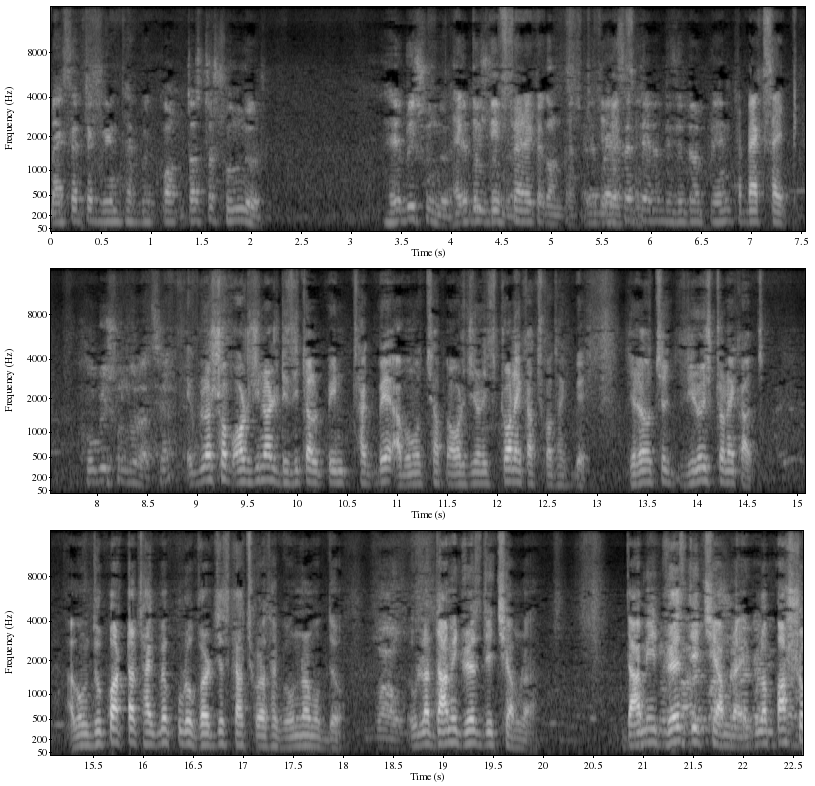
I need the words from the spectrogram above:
ব্যাক সাইডটা গ্রিন থাকবে কন্ট্রাস্টটা সুন্দর। হেভি সুন্দর একদম ডিফারেন্ট একটা কন্ট্রাস্ট ব্যাক সাইডটা এটা ডিজিটাল প্রিন্ট ব্যাক সাইড খুবই সুন্দর আছে। এগুলো সব অরিজিনাল ডিজিটাল প্রিন্ট থাকবে এবং হচ্ছে আপনার অরিজিনাল স্টোনে কাজ করা থাকবে। যেটা হচ্ছে জিরো স্টোনে কাজ। এবং দুপাট্টা থাকবে পুরো গর্জেস কাজ করা থাকবে ওনার মধ্যেও। ওয়াও এগুলো দামি ড্রেস দিচ্ছি আমরা। দামি ড্রেস দিচ্ছি আমরা। এগুলো পাঁচশো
